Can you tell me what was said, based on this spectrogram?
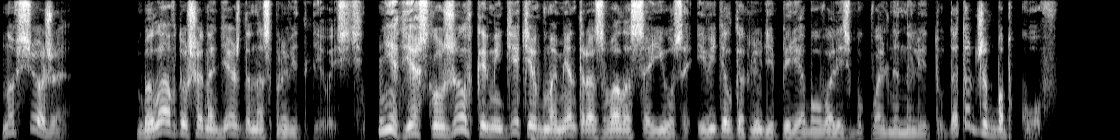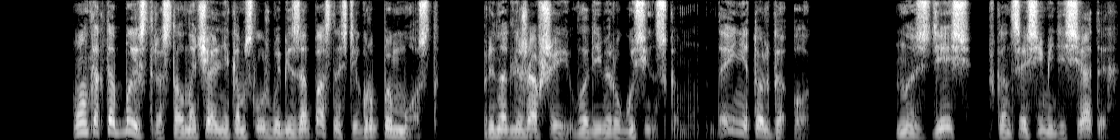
Но все же была в душе надежда на справедливость. Нет, я служил в комитете в момент развала Союза и видел, как люди переобувались буквально на лету. Да тот же Бабков. Он как-то быстро стал начальником службы безопасности группы «Мост», принадлежавшей Владимиру Гусинскому. Да и не только он. Но здесь, в конце 70-х,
